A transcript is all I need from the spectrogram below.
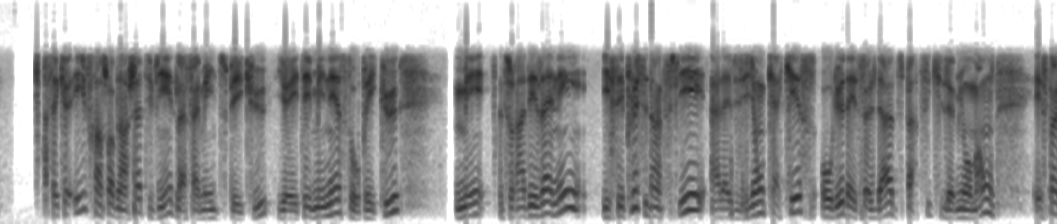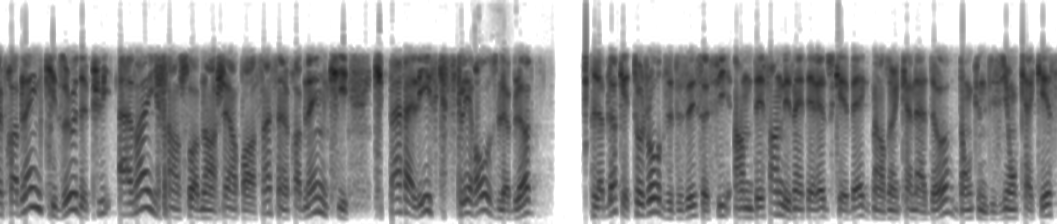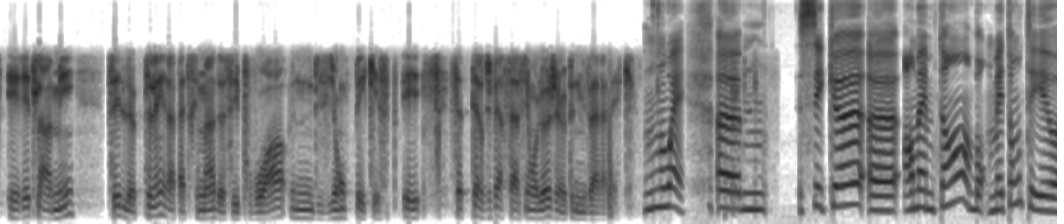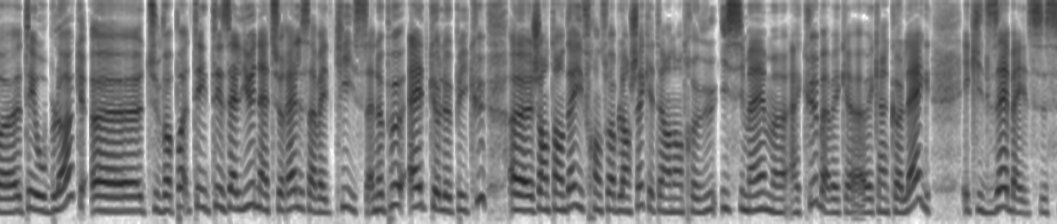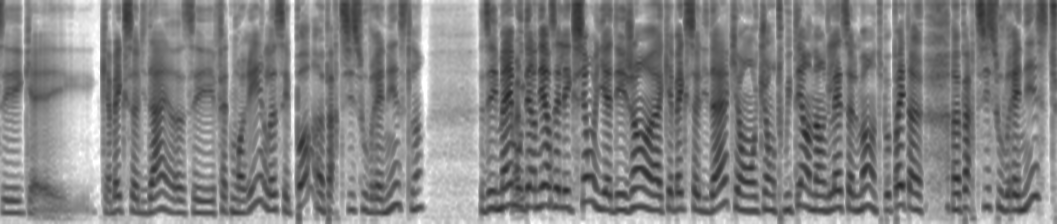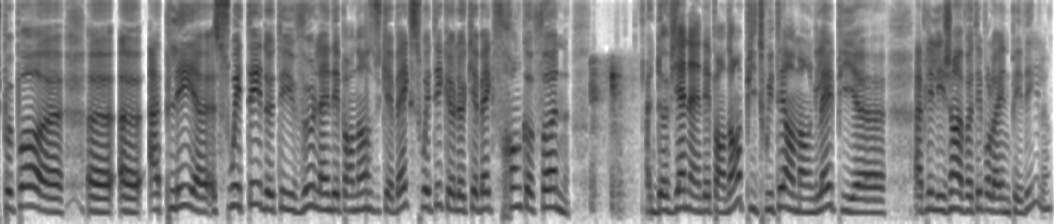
C'est que Yves-François Blanchette, il vient de la famille du PQ. Il a été ministre au PQ, mais durant des années, il s'est plus identifié à la vision caquiste au lieu d'être soldat du parti qui l'a mis au monde. Et c'est un problème qui dure depuis avant Yves-François Blanchet en passant. C'est un problème qui, paralyse, qui sclérose le bloc. Le bloc est toujours divisé, Sophie, entre défendre les intérêts du Québec dans un Canada, donc une vision caquiste, et réclamer le plein rapatriement de ses pouvoirs, une vision péquiste. Et cette tergiversation-là, j'ai un peu de misère avec. Mm, Ouais. Euh, c'est que euh, en même temps, bon, mettons t'es euh, t'es au bloc, euh, tu vas pas, tes, tes alliés naturels, ça va être qui? Ça ne peut être que le PQ. Euh, J'entendais Yves-François Blanchet qui était en entrevue ici même euh, à Cube avec euh, avec un collègue et qui disait ben c'est- Québec solidaire, c'est faites-moi rire là, c'est pas un parti souverainiste là. Même aux dernières élections, il y a des gens à Québec solidaire qui ont, qui ont tweeté en anglais seulement. Tu peux pas être un, un parti souverainiste, tu peux pas euh, euh, euh, appeler, euh, souhaiter de tes voeux l'indépendance du Québec, souhaiter que le Québec francophone devienne indépendant, puis tweeter en anglais, puis euh, appeler les gens à voter pour le NPD. Là.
